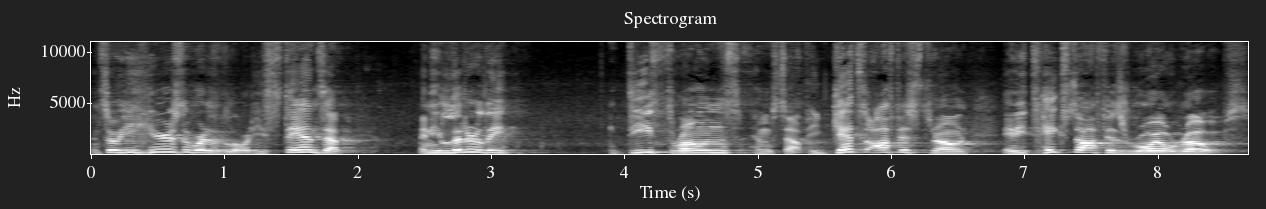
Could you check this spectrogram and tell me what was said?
And so he hears the word of the Lord, he stands up, and he literally dethrones himself. He gets off his throne and he takes off his royal robes.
